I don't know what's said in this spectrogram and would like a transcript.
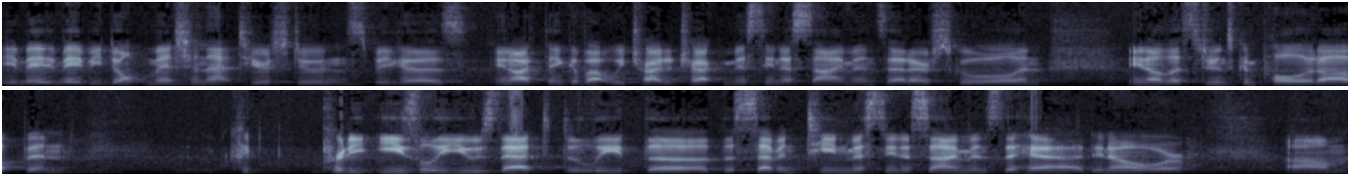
you may, maybe don't mention that to your students because you know I think about we try to track missing assignments at our school, and you know the students can pull it up and could pretty easily use that to delete the the 17 missing assignments they had, you know, or um,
